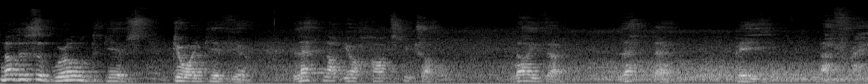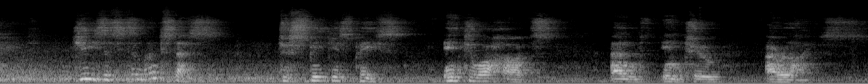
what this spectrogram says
Not as the world gives, do I give you. Let not your hearts be troubled, neither let them be afraid. Jesus is amongst us to speak his peace into our hearts and into our lives.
